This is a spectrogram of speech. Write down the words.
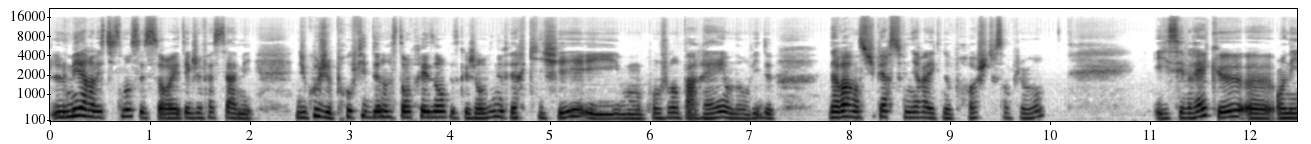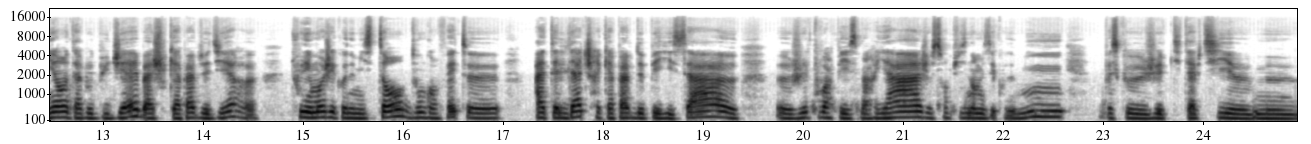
le meilleur investissement, ça aurait été que je fasse ça. Mais du coup, je profite de l'instant présent parce que j'ai envie de me faire kiffer. Et mon conjoint, pareil, on a envie d'avoir un super souvenir avec nos proches, tout simplement. Et c'est vrai que en ayant un tableau de budget, bah, je suis capable de dire tous les mois j'économise tant, donc en fait à telle date, je serai capable de payer ça, je vais pouvoir payer ce mariage sans puiser dans mes économies, parce que je vais petit à petit me,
